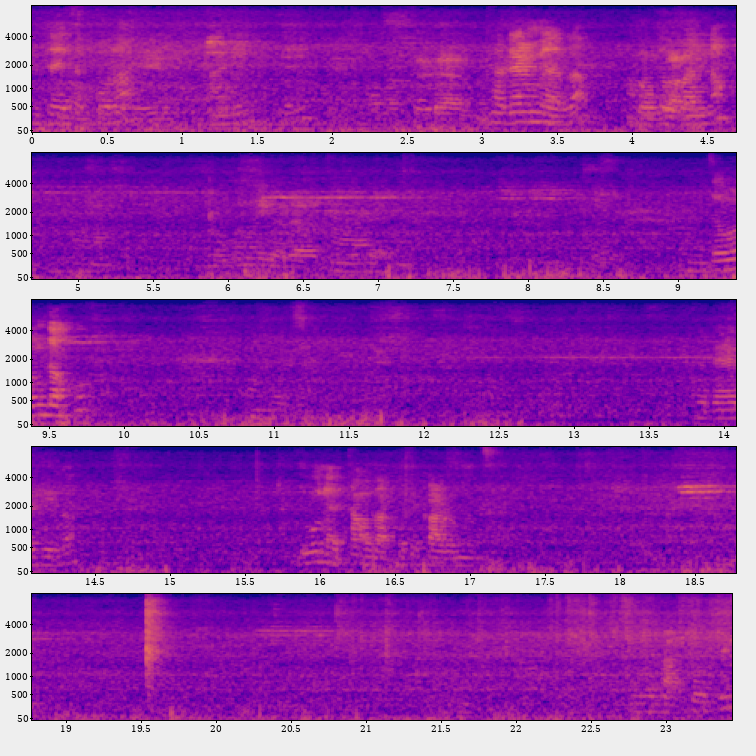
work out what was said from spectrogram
मिठाईचा पुडा आणि घड्याळ. मिळाला. दोघांना. जवळून दाखवू? घड्याळ दिलं दोन आहेत थांब दाखवते काढूनच. दाखवते.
